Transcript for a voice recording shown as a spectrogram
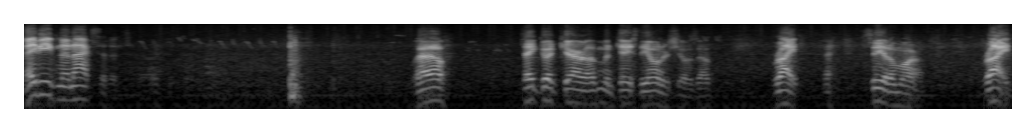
Maybe even an accident. Well, take good care of them in case the owner shows up. Right. See you tomorrow. Right.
